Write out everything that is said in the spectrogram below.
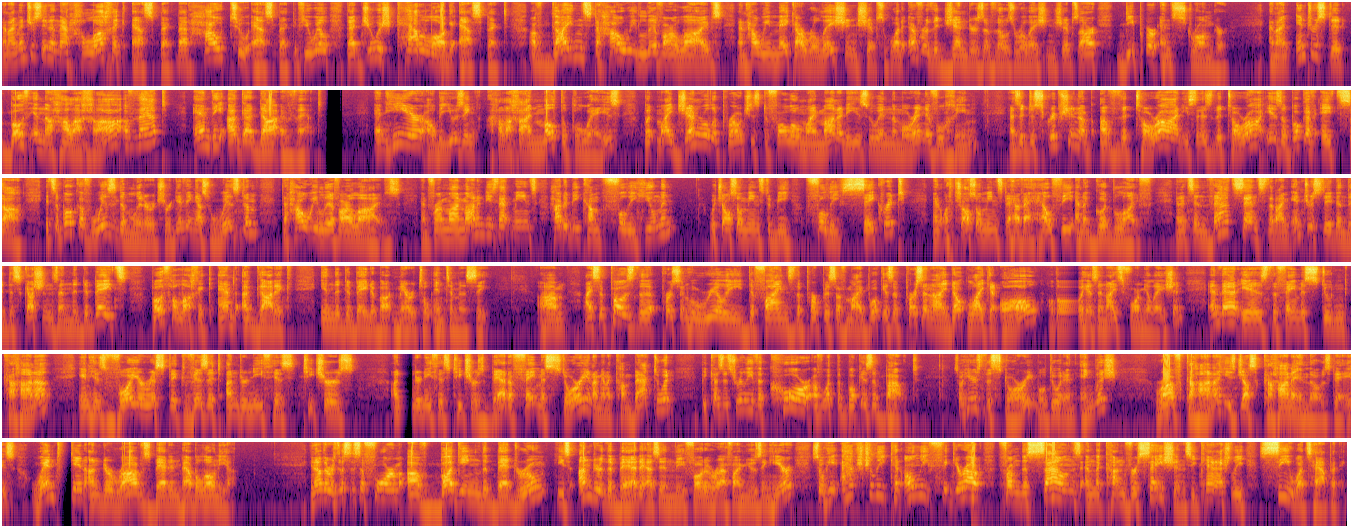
And I'm interested in that halachic aspect, that how to aspect, if you will, that Jewish catalog aspect of guidance to how we live our lives and how we make our relationships, whatever the genders of those relationships are, deeper and stronger. And I'm interested both in the halacha of that and the agadah of that. And here I'll be using halacha in multiple ways, but my general approach is to follow Maimonides, who in the Moreh Nevuchim as a description of, of the Torah, and he says the Torah is a book of Eitzah. It's a book of wisdom literature, giving us wisdom to how we live our lives. And from Maimonides, that means how to become fully human, which also means to be fully sacred, and which also means to have a healthy and a good life. And it's in that sense that I'm interested in the discussions and the debates, both halachic and agadic, in the debate about marital intimacy. Um, I suppose the person who really defines the purpose of my book is a person I don't like at all, although he has a nice formulation, and that is the famous student Kahana in his voyeuristic visit underneath his teacher's underneath his teacher's bed, a famous story, and I'm going to come back to it because it's really the core of what the book is about. So here's the story. We'll do it in English. Rav Kahana, he's just Kahana in those days, went in under Rav's bed in Babylonia. In other words, this is a form of bugging the bedroom. He's under the bed, as in the photograph I'm using here, so he actually can only figure out from the sounds and the conversations. He can't actually see what's happening.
